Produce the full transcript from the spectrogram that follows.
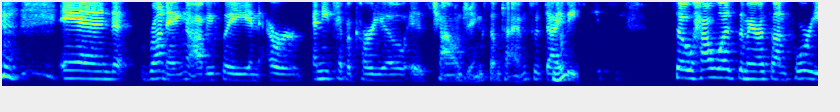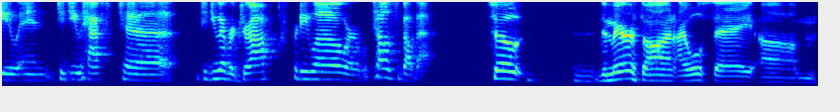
and running obviously and or any type of cardio is challenging sometimes with mm-hmm. diabetes. Mm-hmm. So how was the marathon for you and did you have to did you ever drop pretty low or tell us about that? So the marathon, I will say um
